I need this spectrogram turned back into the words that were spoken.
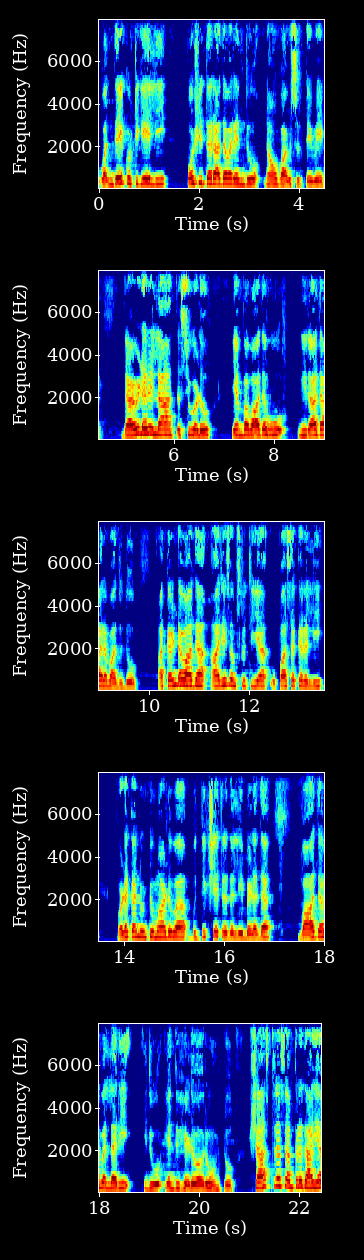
ಒಂದೇ ಕೊಟ್ಟಿಗೆಯಲ್ಲಿ ಪೋಷಿತರಾದವರೆಂದು ನಾವು ಭಾವಿಸುತ್ತೇವೆ. ದ್ರಾವಿಡರೆಲ್ಲ ದಸ್ಯುಗಳು ಎಂಬ ವಾದವು ನಿರಾಧಾರವಾದುದು. ಅಖಂಡವಾದ ಆರ್ಯ ಸಂಸ್ಕೃತಿಯ ಉಪಾಸಕರಲ್ಲಿ ಒಡಕನ್ನುಂಟು ಮಾಡುವ ಬುದ್ಧಿಕ್ಷೇತ್ರದಲ್ಲಿ ಬೆಳೆದ ವಾದವಲ್ಲರಿ ಇದು ಎಂದು ಹೇಳುವವರು ಉಂಟು. ಶಾಸ್ತ್ರ ಸಂಪ್ರದಾಯ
